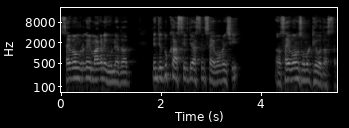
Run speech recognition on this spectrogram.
साईबाबांकडे काही मागणी घेऊन येतात. त्यांचे दुःख असतील ते असतील साईबाबांशी साईबाबांसमोर ठेवत असतात.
